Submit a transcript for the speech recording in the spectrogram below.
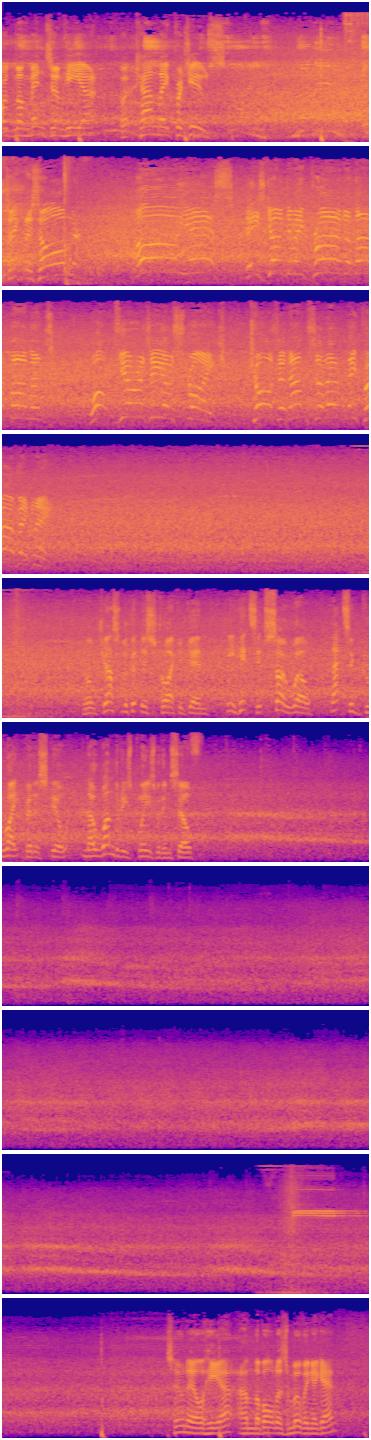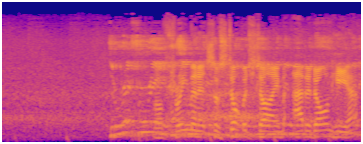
forward momentum here, but can they produce? Take this on. Oh, yes! He's going to be proud of that moment. What purity of strike. Caught it absolutely perfectly. Well, just look at this strike again. He hits it so well. That's a great bit of skill. No wonder he's pleased with himself. Two 0 here, and the ball is moving again. Well, three minutes of stoppage time added on here.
